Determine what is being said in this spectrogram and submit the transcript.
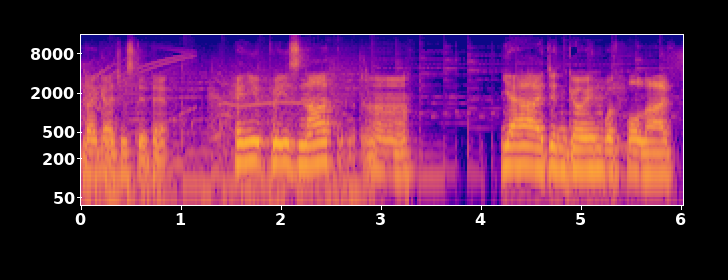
like I just did there. Can you please not? Uh, yeah, I didn't go in with full life.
